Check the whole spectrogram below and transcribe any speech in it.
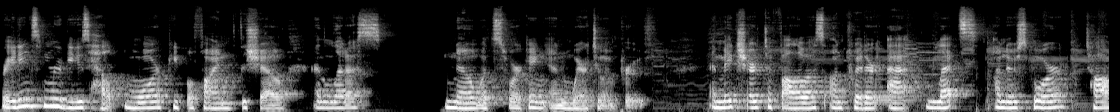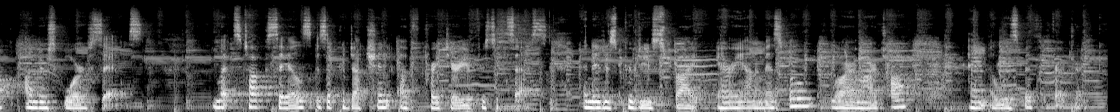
Ratings and reviews help more people find the show and let us know what's working and where to improve. And make sure to follow us on Twitter at let's underscore talk underscore sales. Let's Talk Sales is a production of Criteria for Success, and it is produced by Ariana Miskell, Laura Martok, and Elizabeth Frederick.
